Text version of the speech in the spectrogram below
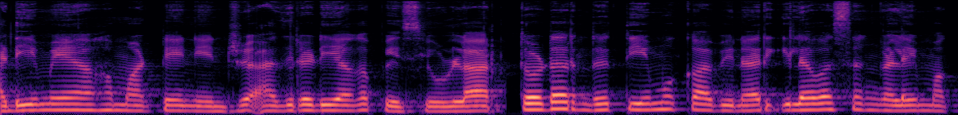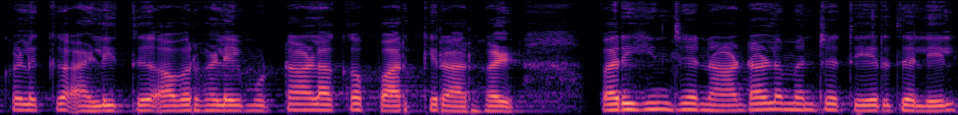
அடிமையாக மாட்டேன் என்று அதிரடியாக பேசியுள்ளார். தொடர்ந்து திமுகவினர் இலவசங்களை மக்களுக்கு அளித்து அவர்களை முட்டாளாக்க பார்க்கிறார்கள். வருகின்ற நாடாளுமன்ற தேர்தலில்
